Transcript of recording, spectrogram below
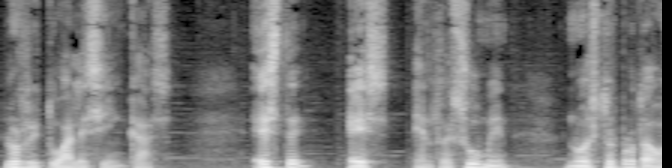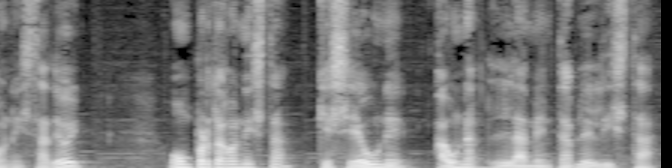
los rituales incas. Este es, en resumen, nuestro protagonista de hoy. Un protagonista que se une a una lamentable lista,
